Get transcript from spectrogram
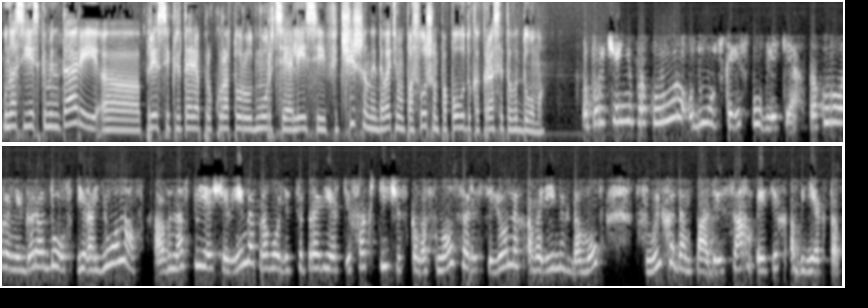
У нас есть комментарий э, пресс-секретаря прокуратуры Удмуртии Олеси Фичишиной. Давайте мы послушаем по поводу как раз этого дома. По поручению прокурора Удмуртской республики прокурорами городов и районов а в настоящее время проводятся проверки фактического сноса расселенных аварийных домов с выходом по адресам этих объектов.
